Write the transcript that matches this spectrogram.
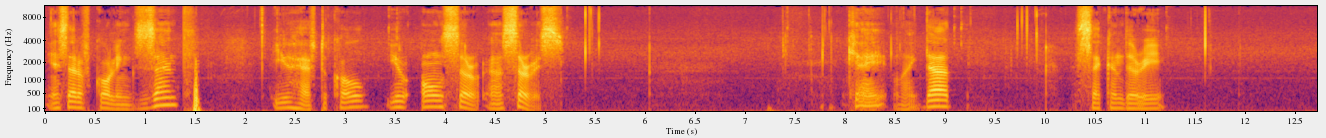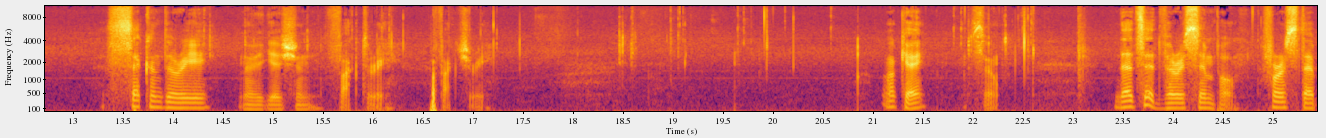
instead of calling Zend you have to call your own ser uh, service. Okay like that. Secondary secondary navigation factory factory. Okay so that's it very simple. First step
